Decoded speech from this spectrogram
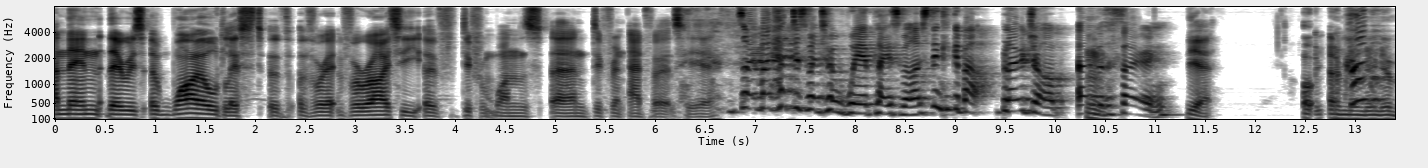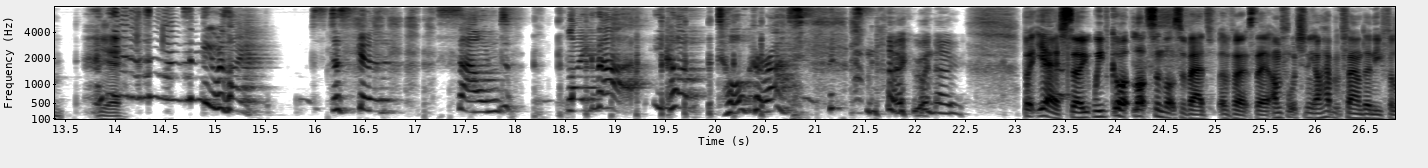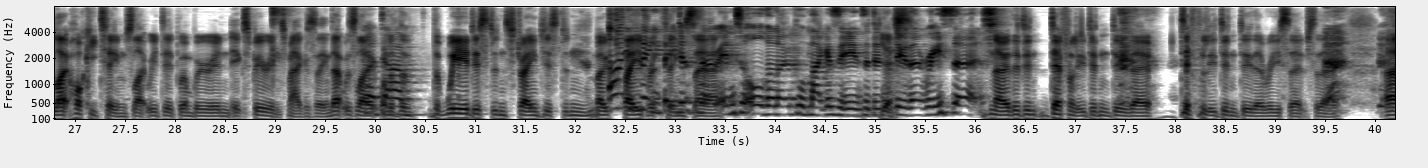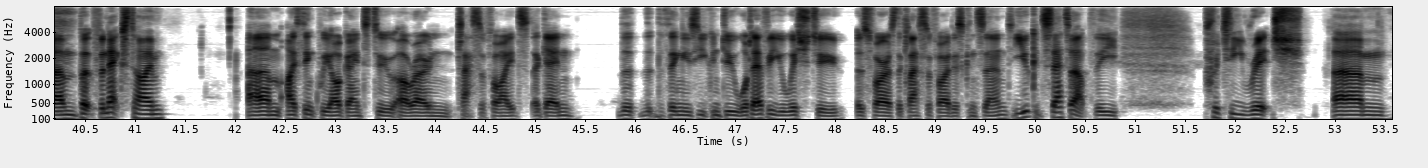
And then there is a wild list of a variety of different ones and different adverts here. Sorry, my head just went to a weird place. Well, I was thinking about blowjob over the phone. Yeah. Oh, um, um, um, um, yeah. That's what I was thinking. It was like it's just gonna sound like that. You can't talk around. no, I know. But yeah, so we've got lots and lots of ads, adverts there. Unfortunately, I haven't found any for like hockey teams like we did when we were in Experience magazine. That was like Oh, one of the, the weirdest and strangest and most I favourite think they things just there. wrote into all the local magazines and didn't Yes. do their research. No, they didn't. Definitely didn't do their definitely didn't do their research there. Um, but for next time, um, I think we are going to do our own classifieds again. The, the the thing is, you can do whatever you wish to as far as the classified is concerned. You could set up the pretty rich. Um,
